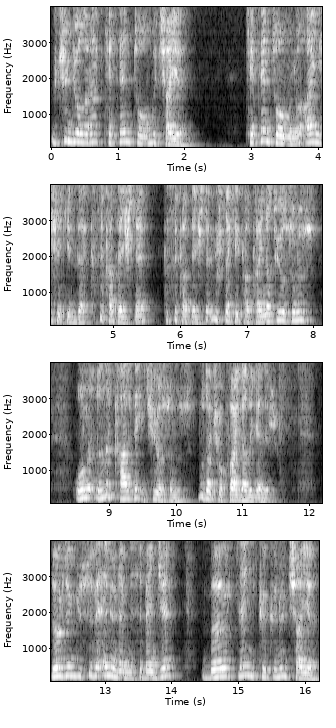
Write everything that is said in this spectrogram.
Üçüncü olarak keten tohumu çayı. Keten tohumunu aynı şekilde kısık ateşte kısık ateşte 3 dakika kaynatıyorsunuz. Onu ılık halde içiyorsunuz. Bu da çok faydalı gelir. Dördüncüsü ve en önemlisi bence böğürtlen kökünün çayı.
